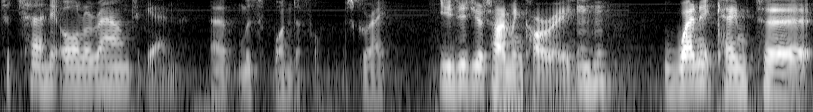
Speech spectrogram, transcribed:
to turn it all around again uh, was wonderful. It was great. You did your time in Corrie. Mm-hmm. When it came to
